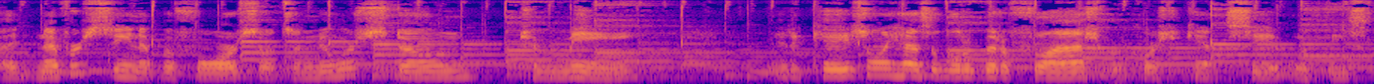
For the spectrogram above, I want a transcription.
I'd never seen it before, so it's a newer stone to me. It occasionally has a little bit of flash, but of course you can't see it with these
